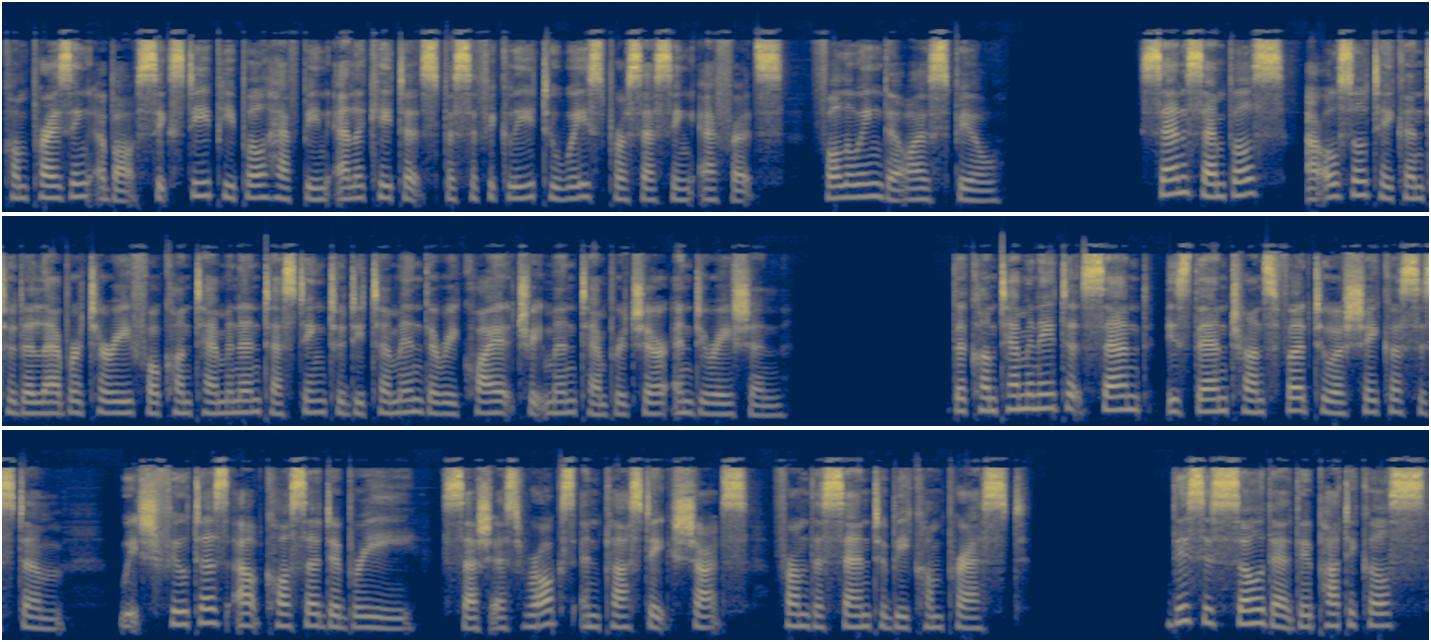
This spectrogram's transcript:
comprising about 60 people, have been allocated specifically to waste processing efforts following the oil spill. Sand samples are also taken to the laboratory for contaminant testing to determine the required treatment temperature and duration. The contaminated sand is then transferred to a shaker system, which filters out coarser debris, such as rocks and plastic shards, from the sand to be compressed. This is so that the particles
